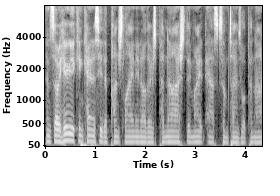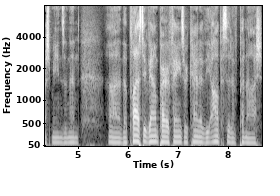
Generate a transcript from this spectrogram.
And so here you can kind of see the punchline. You know, there's panache. They might ask sometimes what panache means, and then uh, the plastic vampire fangs are kind of the opposite of panache.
